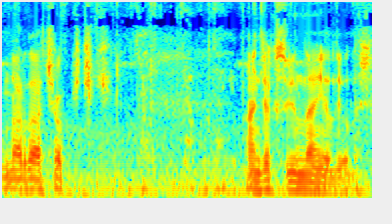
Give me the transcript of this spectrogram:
Bunlar daha çok küçük. Gel buradan gel. Ancak suyundan yalıyorlar.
